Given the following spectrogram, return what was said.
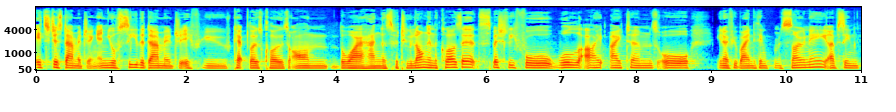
it's just damaging, and you'll see the damage if you've kept those clothes on the wire hangers for too long in the closet, especially for wool I- items or you know if you buy anything from Missoni. I've seen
